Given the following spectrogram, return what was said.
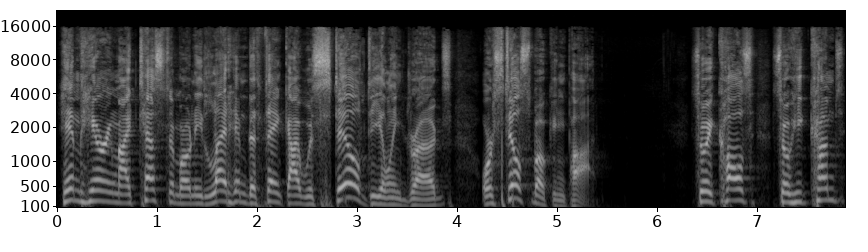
him hearing my testimony led him to think I was still dealing drugs or still smoking pot. So he calls, so he comes,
